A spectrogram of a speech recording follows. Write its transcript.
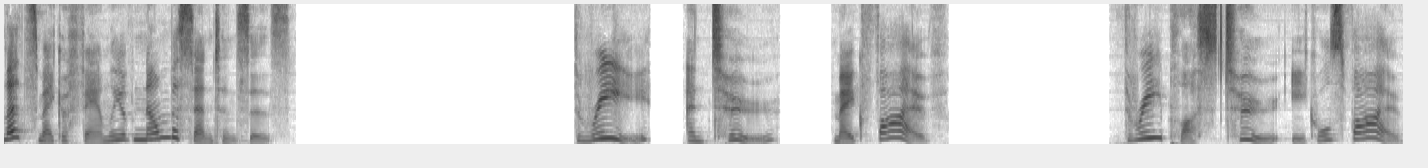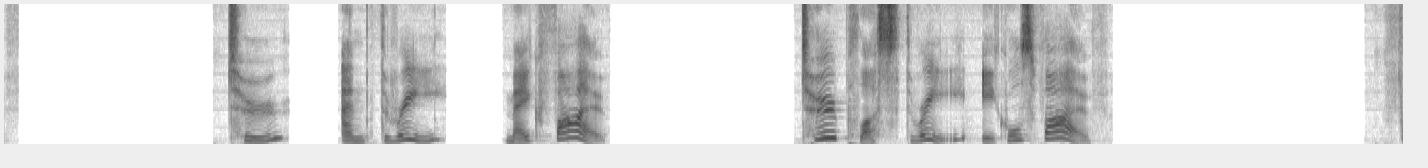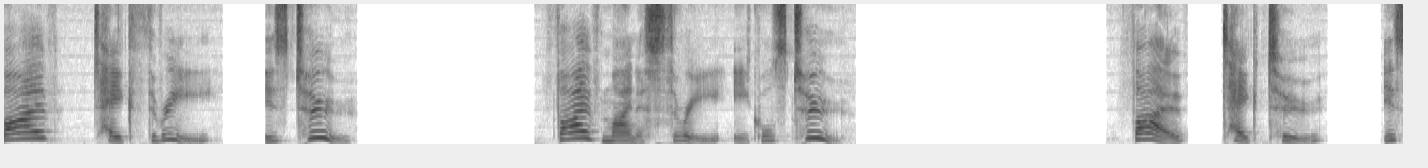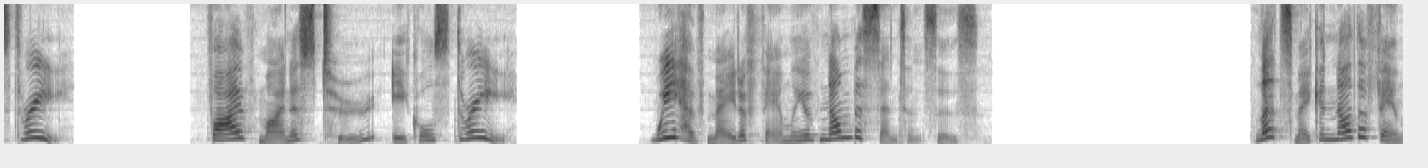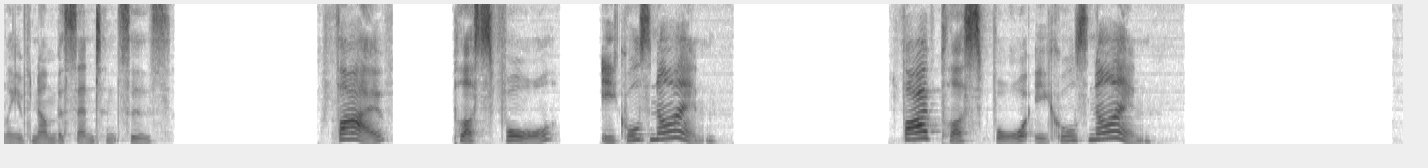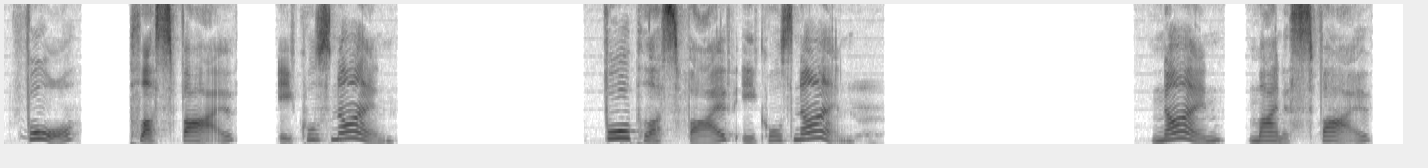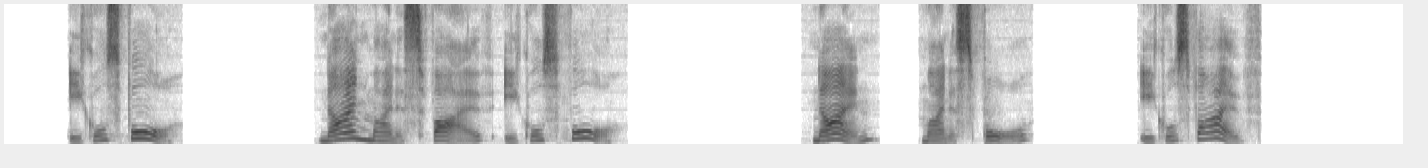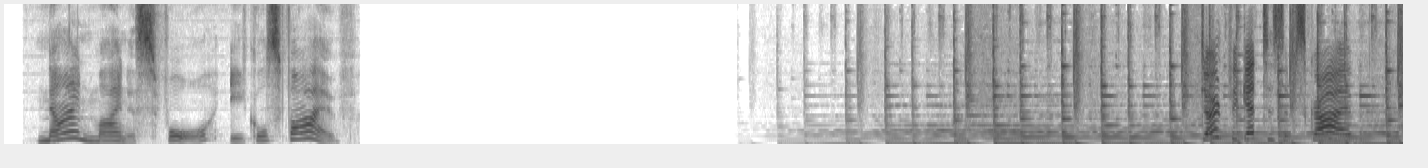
Let's make a family of number sentences. 3 and 2 make 5. 3 plus 2 equals 5. 2 and 3 make 5. 2 plus 3 equals 5. 5 take 3 is 2. 5 minus 3 equals 2. 5 take 2 is 3. 5 minus 2 equals 3. We have made a family of number sentences. Let's make another family of number sentences. 5 plus 4 equals 9. 5 plus 4 equals 9. 4 plus 5 equals 9. 4 plus 5 equals 9. 9 minus 5 equals 4. 9 minus 5 equals 4. 9 minus 4 equals 5. 9 minus 4 equals 5. Don't forget to subscribe.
